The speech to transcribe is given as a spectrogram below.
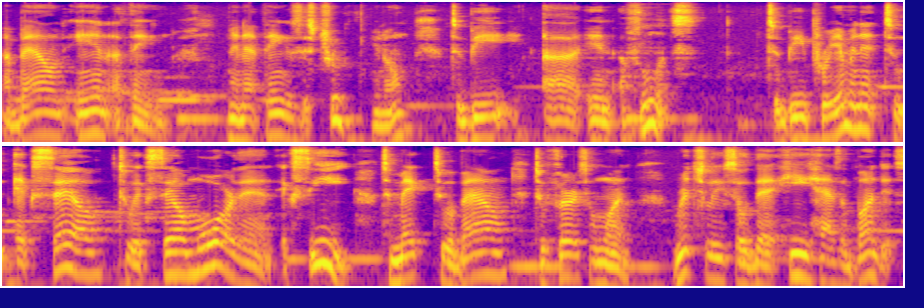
abound in a thing. And that thing is this truth, you know, to be uh, in affluence, to be preeminent, to excel, to excel more than, exceed, to make, to abound, to flourish in one richly so that he has abundance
